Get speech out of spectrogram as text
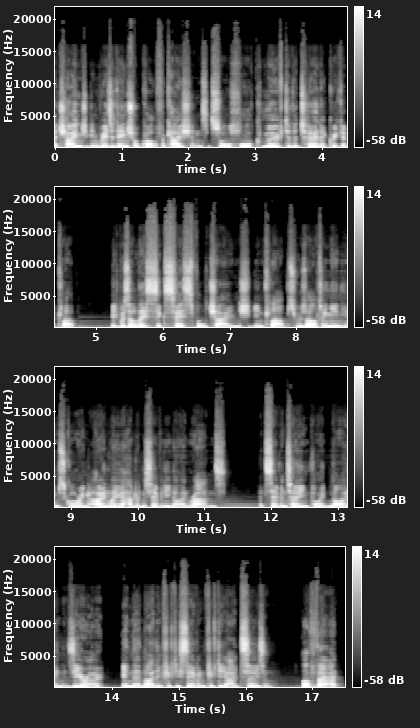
A change in residential qualifications saw Hawke move to the Turner Cricket Club. It was a less successful change in clubs, resulting in him scoring only 179 runs at 17.90 in the 1957 58 season. Of that,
